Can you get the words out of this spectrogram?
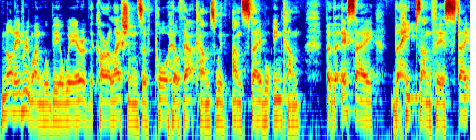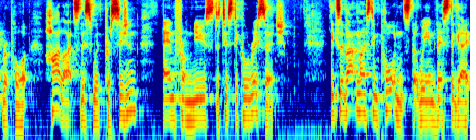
Not everyone will be aware of the correlations of poor health outcomes with unstable income, but the SA, The Heaps Unfair State report, highlights this with precision and from new statistical research. It's of utmost importance that we investigate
